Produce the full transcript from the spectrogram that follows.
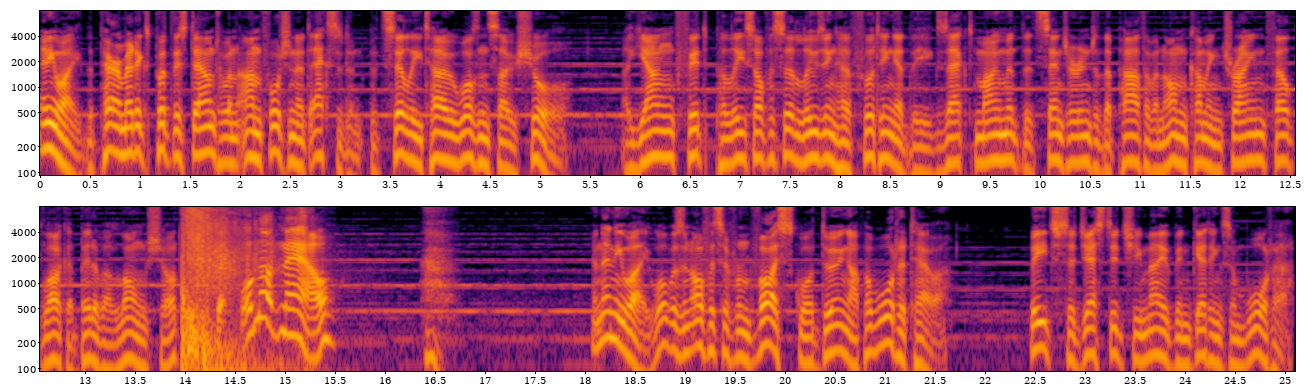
Anyway, the paramedics put this down to an unfortunate accident, but Sillytoe wasn't so sure. A young, fit police officer losing her footing at the exact moment that sent her into the path of an oncoming train felt like a bit of a long shot. But, well, not now! and anyway, what was an officer from Vice Squad doing up a water tower? Beach suggested she may have been getting some water,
